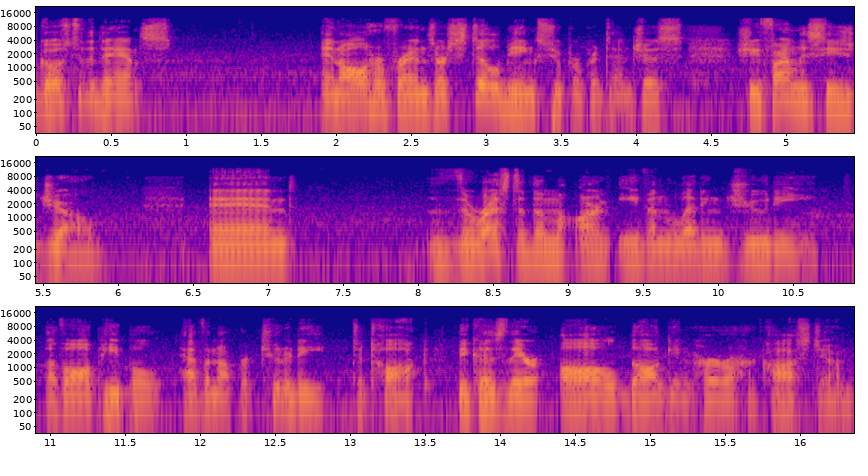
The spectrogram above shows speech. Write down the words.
goes to the dance, and all her friends are still being super pretentious. She finally sees Joe, and the rest of them aren't even letting Judy, of all people, have an opportunity to talk because they are all dogging her or her costume.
